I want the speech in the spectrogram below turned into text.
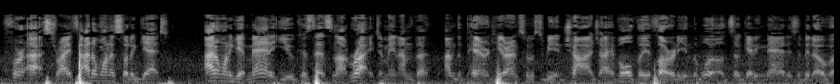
for us, right? So I don't want to sort of get, I don't want to get mad at you because that's not right. I mean, I'm the, I'm the parent here. I'm supposed to be in charge. I have all the authority in the world. So getting mad is a bit over,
